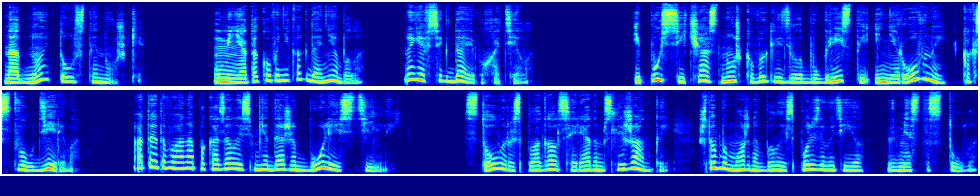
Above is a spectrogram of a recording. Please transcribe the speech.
на одной толстой ножке. У меня такого никогда не было, но я всегда его хотела. И пусть сейчас ножка выглядела бугристой и неровной, как ствол дерева, от этого она показалась мне даже более стильной. Стол располагался рядом с лежанкой, чтобы можно было использовать ее вместо стула.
